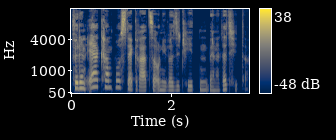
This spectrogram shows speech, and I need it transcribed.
Für den ER-Campus der Grazer Universitäten Bernadette Hitter.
